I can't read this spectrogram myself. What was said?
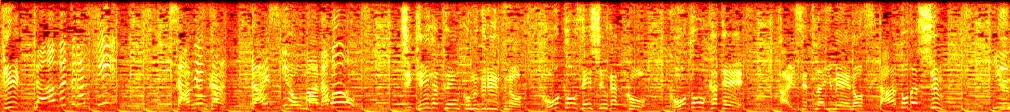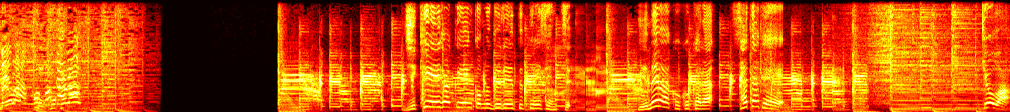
き。動物が好き。3年間大好きを学ぼう滋慶学園 COMグループの高等専修学校高等課程大切な夢へのスタートダッシュ。夢はここから。滋慶学園 COMグループプレゼンツ。夢はここから。サタデー。今日は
